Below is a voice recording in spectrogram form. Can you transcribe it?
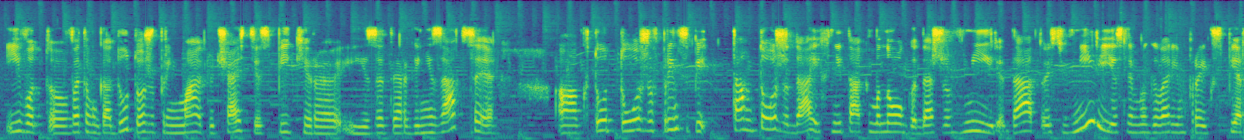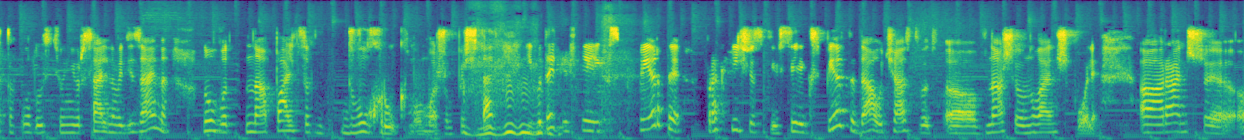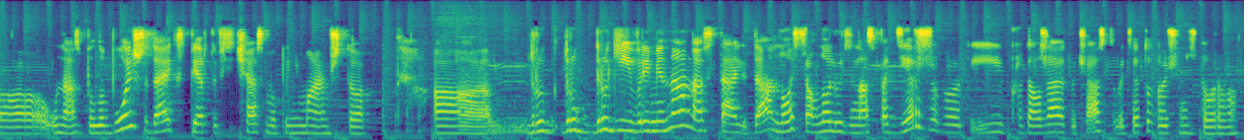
И вот в этом году тоже принимают участие спикеры из этой организации – кто тоже, в принципе, там тоже, да, их не так много даже в мире, да, то есть в мире, если мы говорим про экспертов в области универсального дизайна, ну вот на пальцах двух рук мы можем посчитать, и вот эти все эксперты, практически все эксперты, да, участвуют э, в нашей онлайн-школе. А раньше э, у нас было больше, да, экспертов, сейчас мы понимаем, что э, друг, друг, другие времена настали, да, но все равно люди нас поддерживают и продолжают продолжают участвовать. Это очень здорово.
